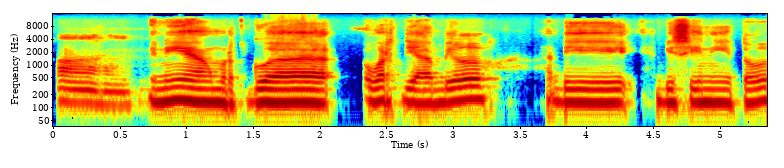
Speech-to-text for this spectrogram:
Ah, Ini yang menurut gue worth diambil di di sini itu.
